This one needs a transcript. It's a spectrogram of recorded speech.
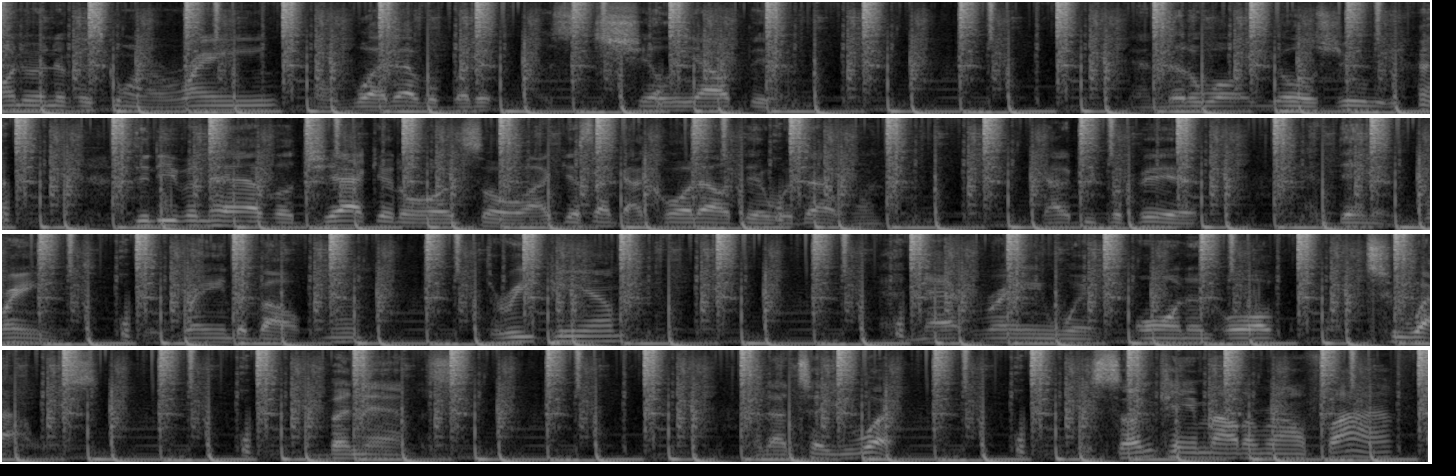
wondering if it's going to rain or whatever, but it chilly out there. And little old yours Julie didn't even have a jacket on, so I guess I got caught out there with that one. Gotta be prepared. And then it rained. It rained about mm, 3 p.m. And that rain went on and off for two hours. Bananas. And I tell you what, the sun came out around 5.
